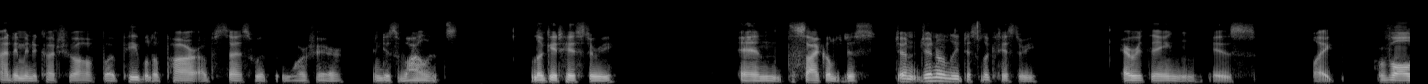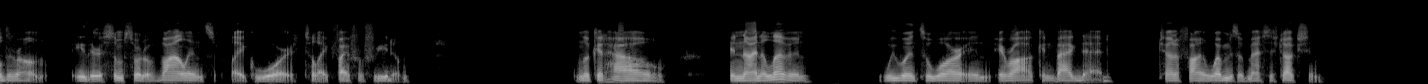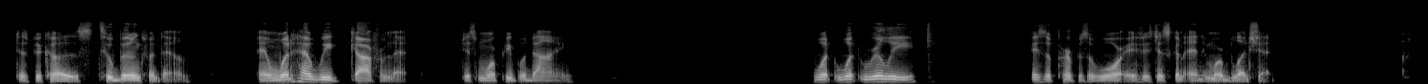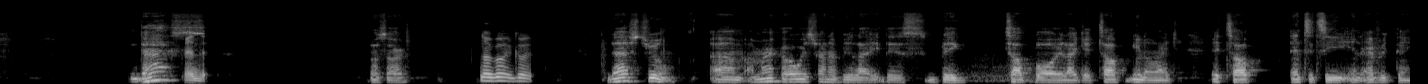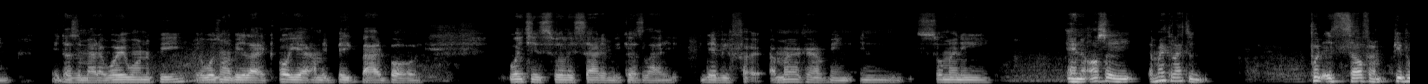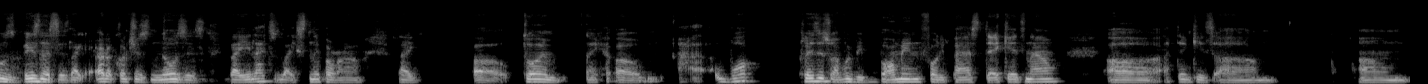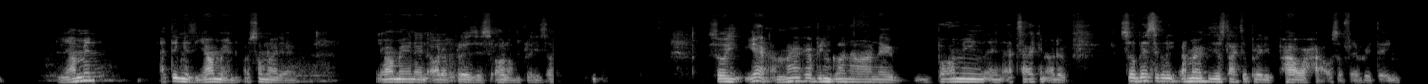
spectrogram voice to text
I didn't mean to cut you off, but people of power obsessed with warfare and just violence. Look at history and the cycle just gen- generally just look at history everything is like revolved around either some sort of violence like war to like fight for freedom look at how in 9-11 we went to war in iraq and baghdad trying to find weapons of mass destruction just because two buildings went down and what have we got from that just more people dying what what really is the purpose of war if it's just going to end in more bloodshed? That's and oh sorry. No, go ahead. Go ahead. That's true. Um, America always trying to be like this big top boy, like a top, you know, like a top entity in everything. It doesn't matter where you want to be. It was gonna be like, oh yeah, I'm a big bad boy, which is really saddening because like they've America have been in so many, and also America like to put itself in people's businesses, like other countries' noses. Like he like to like snip around, like uh doing like um what places where we've been bombing for the past decades now? Uh, I think it's um um Yemen. I think it's Yemen or something like that. Yemen and other places all on place. So yeah, America been going on there bombing and attacking other. So basically, America just like to play the powerhouse of everything.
